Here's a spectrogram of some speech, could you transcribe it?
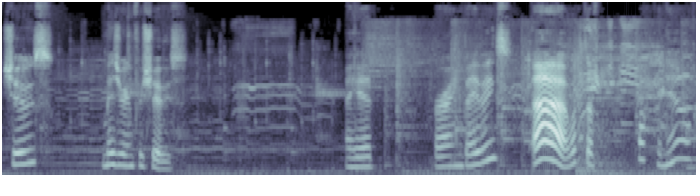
Shoes? Measuring for shoes. I hear crying babies? Ah! What the fucking hell?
